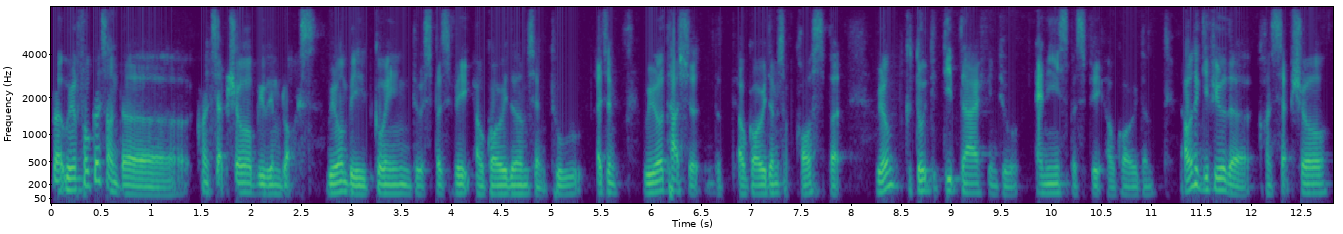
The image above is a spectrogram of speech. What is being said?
But we'll focus on the conceptual building blocks. We won't be going to specific algorithms and to, I think we will touch the, the algorithms, of course, but we won't do deep dive into any specific algorithm. I want to give you the conceptual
